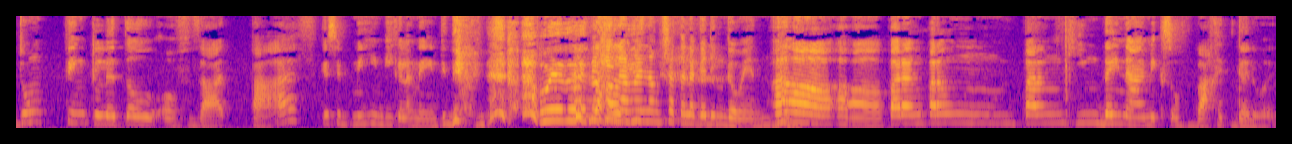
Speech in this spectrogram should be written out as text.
don't think little of that path kasi may hindi ka lang naiintindihan with, with May kailangan lang siya talaga din gawin. Ah, ah, ah. Parang, parang, parang yung dynamics of bakit ganun.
